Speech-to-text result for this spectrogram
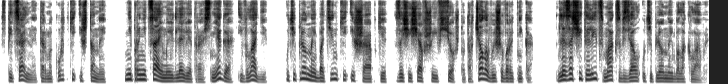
специальные термокуртки и штаны, непроницаемые для ветра, снега и влаги, утепленные ботинки и шапки, защищавшие все, что торчало выше воротника. Для защиты лиц Макс взял утепленные балаклавы,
